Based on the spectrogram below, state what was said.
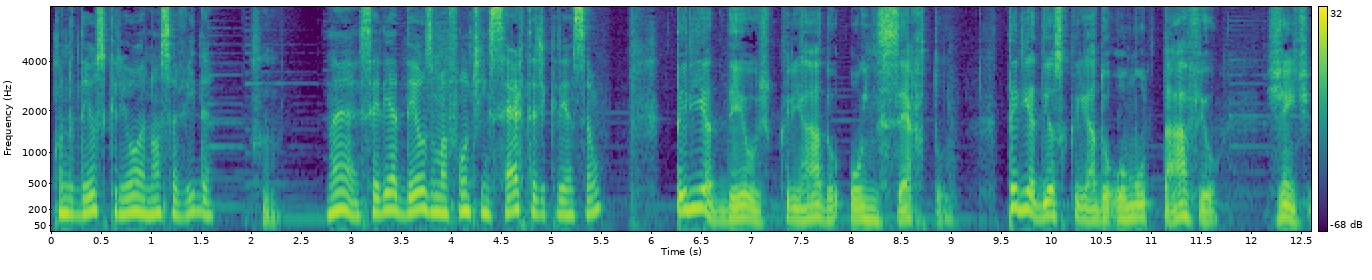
quando Deus criou a nossa vida? né? Seria Deus uma fonte incerta de criação? Teria Deus criado o incerto? Teria Deus criado o mutável? Gente,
